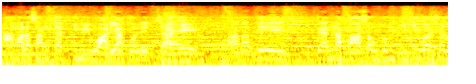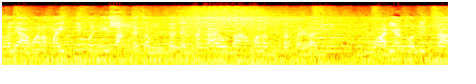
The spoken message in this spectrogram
आम्हाला सांगतात की मी वाडिया कॉलेजचं आहे आता ते त्यांना पास आउट होऊन किती वर्ष झाले आम्हाला माहीत नाही पण हे सांगण्याचा मुद्दा त्यांचा काय होता आम्हाला सुद्धा कळला नाही की वाडिया कॉलेजचा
